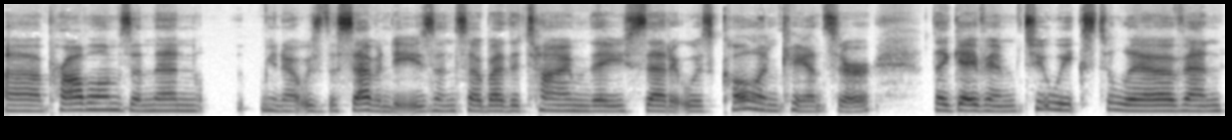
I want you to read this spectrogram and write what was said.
uh, problems and then you know, it was the 70s. And so by the time they said it was colon cancer, they gave him two weeks to live. And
